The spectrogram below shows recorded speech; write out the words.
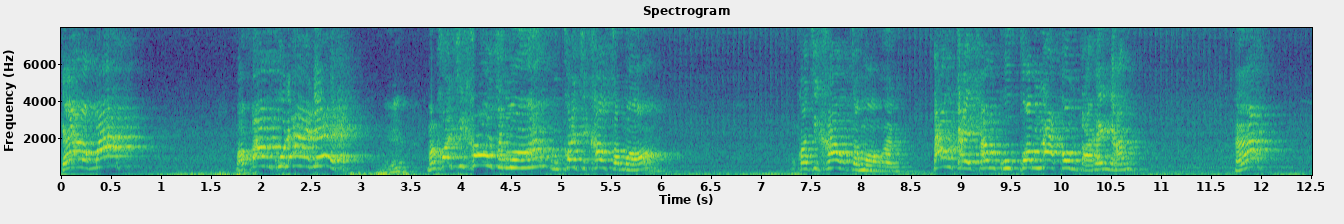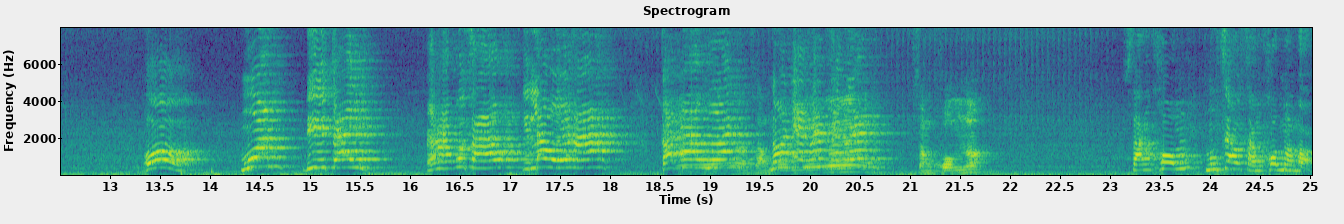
แกออกมามาฟังกูได้ดิอืมมันค่อยสิเข้าสมองมันค่อยสิเข้าสมองมันค่อยสิเข้าสมองหันตั้งใจฟังกูก้มหน้าก้มตาให้หยังฮะโอ้ม่วนดีใจไปหาผู้สาวกินเหล้าเลยฮะกลับมาเงิน สัง นอนแองแองแองแอง สังคมเนาะสังคมมึงจะเอาสังคมมาบอก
